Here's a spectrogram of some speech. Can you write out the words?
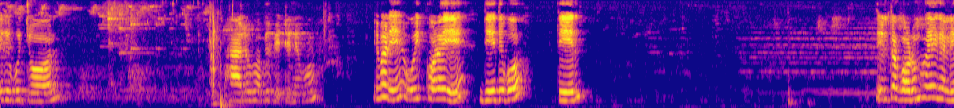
দিয়ে দেবো জল। ভালোভাবে বেটে নেব। এবারে ওই কড়াইয়ে দিয়ে দেব তেল। তেলটা গরম হয়ে গেলে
